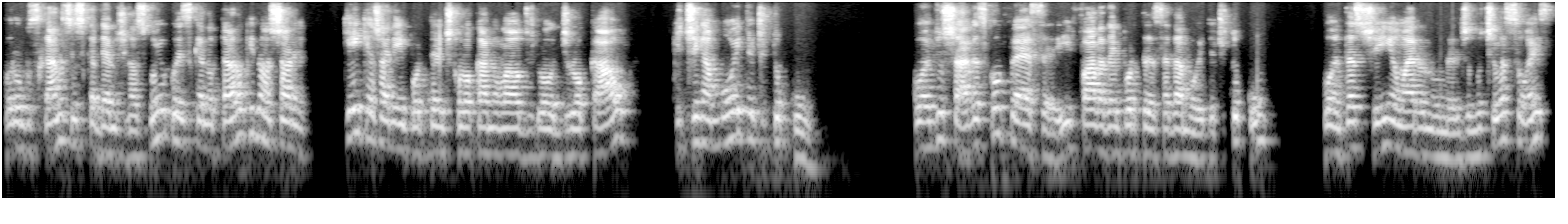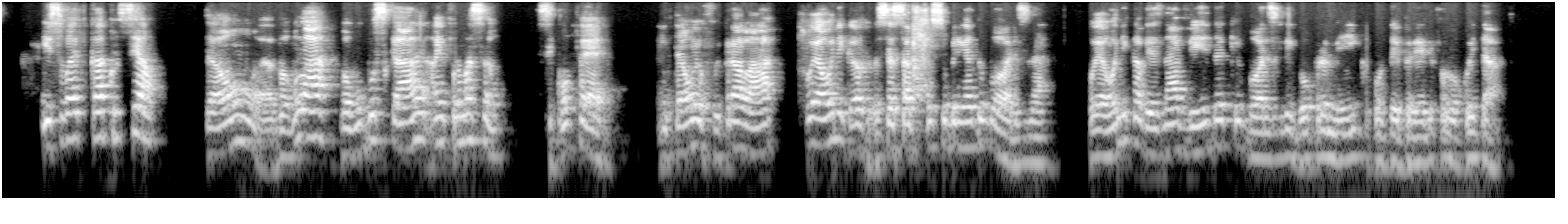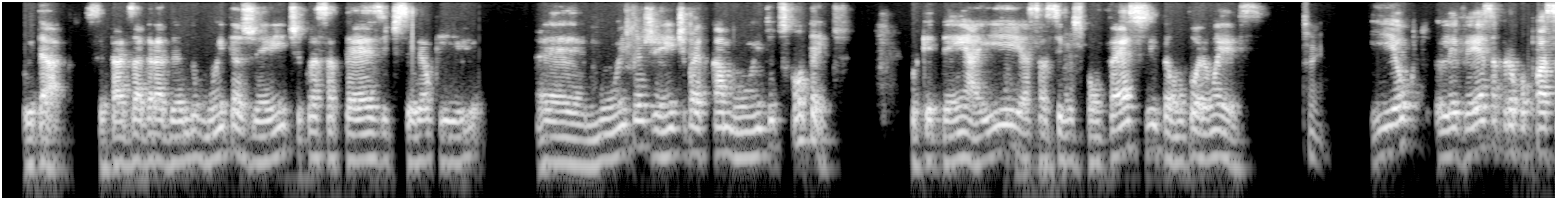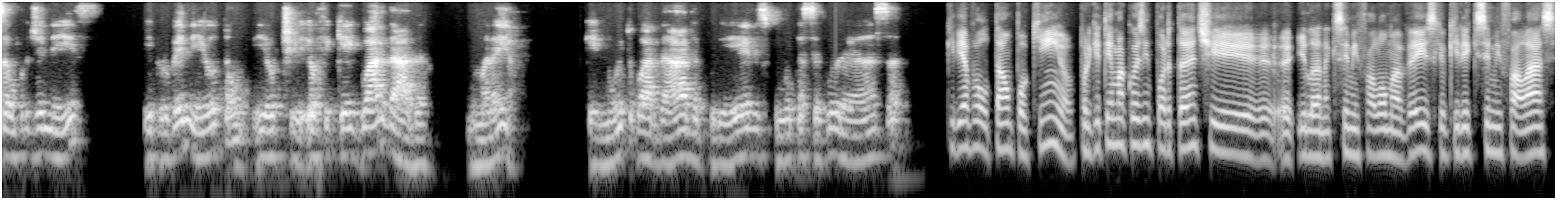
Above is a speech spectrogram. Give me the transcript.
Foram buscar nos seus cadernos de rascunho coisas que anotaram que não acharam. Quem que acharia importante colocar no laudo de local que tinha moita de tucum? Quando Chagas confessa e fala da importância da moita de tucum, quantas tinham, era o número de mutilações, isso vai ficar crucial. Então, eh, vamos lá, vamos buscar a informação. Se confere. Então, eu fui para lá. Foi a única. Você sabe que sou sobrinha do Boris, né? Foi a única vez na vida que o Boris ligou para mim, que eu contei para ele e falou: cuidado, cuidado. Você está desagradando muita gente com essa tese de serial killer. É, muita gente vai ficar muito descontente, porque tem aí assassinos confessos, então foram eles. Sim. E eu levei essa preocupação para o Diniz e para o Benilton, e eu, te, eu fiquei guardada no Maranhão. Fiquei muito guardada por eles, com muita segurança. Queria voltar um pouquinho, porque tem uma coisa importante, eh, Ilana, que você me falou uma vez, que eu queria que você me falasse,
